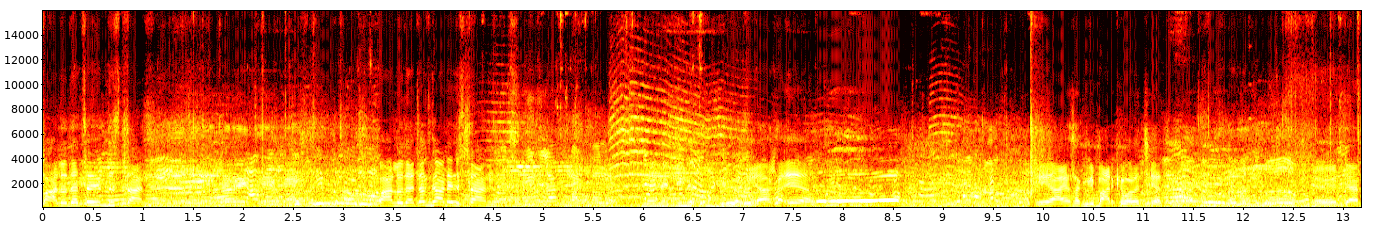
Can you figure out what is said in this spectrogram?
पालोद्याचं दिसतान. पालोद्याच्याच गाडी दिसतान. हे आहे सगळी बारकेवालांची आहेत. हे त्यात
